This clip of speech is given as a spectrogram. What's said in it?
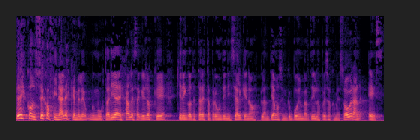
Tres consejos finales que me, gustaría dejarles a aquellos que quieren contestar esta pregunta inicial que nos planteamos en qué puedo invertir los pesos que me sobran es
